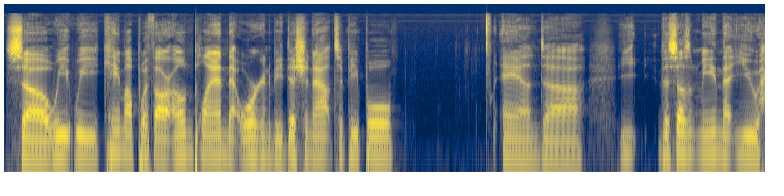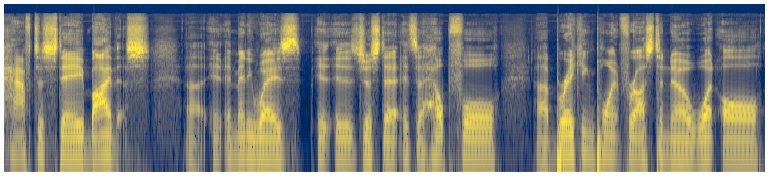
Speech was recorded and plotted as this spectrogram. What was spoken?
So we, we came up with our own plan that we're going to be dishing out to people. And uh, y- this doesn't mean that you have to stay by this. Uh, in, in, many ways, it is just a, it's a helpful uh, breaking point for us to know what all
